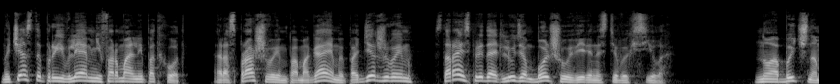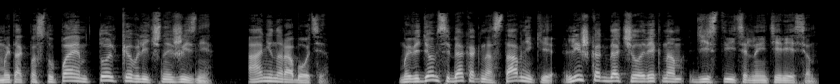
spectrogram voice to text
мы часто проявляем неформальный подход, Расспрашиваем, помогаем и поддерживаем, стараясь придать людям больше уверенности в их силах. Но обычно мы так поступаем только в личной жизни, а не на работе. Мы ведем себя как наставники, лишь когда человек нам действительно интересен.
